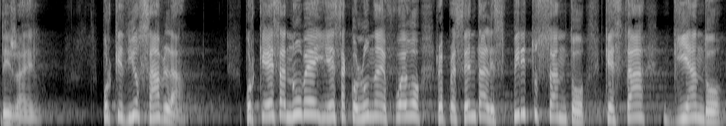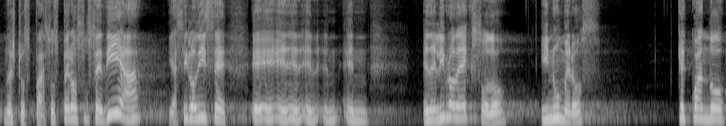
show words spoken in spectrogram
de Israel. Porque Dios habla, porque esa nube y esa columna de fuego representa al Espíritu Santo que está guiando nuestros pasos. Pero sucedía y así lo dice eh, en, el libro de Éxodo y números, que cuando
